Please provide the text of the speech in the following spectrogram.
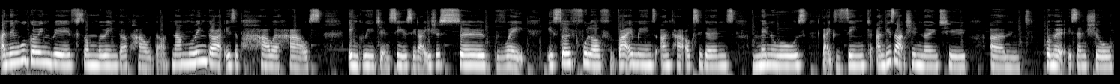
And then we'll go in with some moringa powder. Now moringa is a powerhouse ingredients seriously like it's just so great. It's so full of vitamins antioxidants minerals like zinc. And these are actually known to um, promote essential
